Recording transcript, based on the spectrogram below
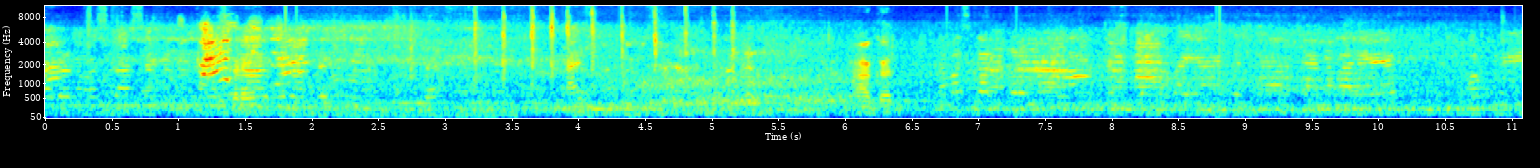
हॅलो नमस्कार हा कर नमस्कार मित्रांनो आमच्या स्टारबाई आहे, त्याचं चॅनल आहे आपली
